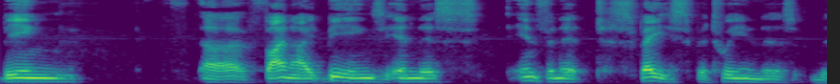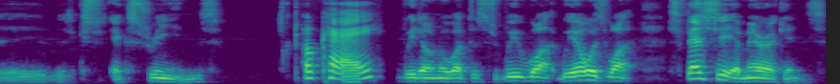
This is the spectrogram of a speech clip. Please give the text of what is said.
being uh, finite beings in this infinite space between the, the, the extremes. Okay. We don't know what this. We want. We always want, especially Americans.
